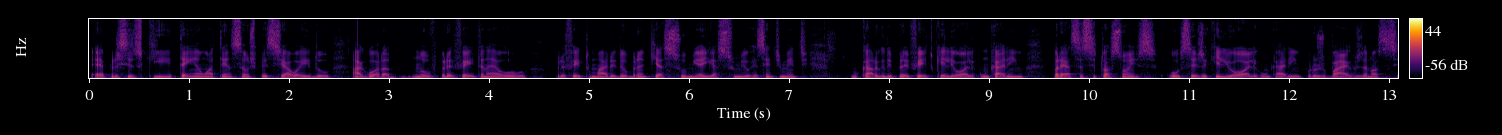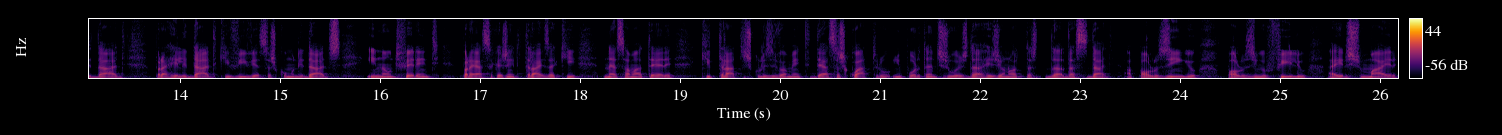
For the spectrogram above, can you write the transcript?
é preciso que tenha uma atenção especial aí do agora novo prefeito, né, o prefeito Mário Delbran, que assume aí, assumiu recentemente o cargo de prefeito, que ele olhe com carinho para essas situações. Ou seja, que ele olhe com carinho para os bairros da nossa cidade, para a realidade que vive essas comunidades e não diferente para essa que a gente traz aqui nessa matéria, que trata exclusivamente dessas quatro importantes ruas da região norte da, da, da cidade. A Paulo Zingel, Paulo Zingel Filho, a Erich Maier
